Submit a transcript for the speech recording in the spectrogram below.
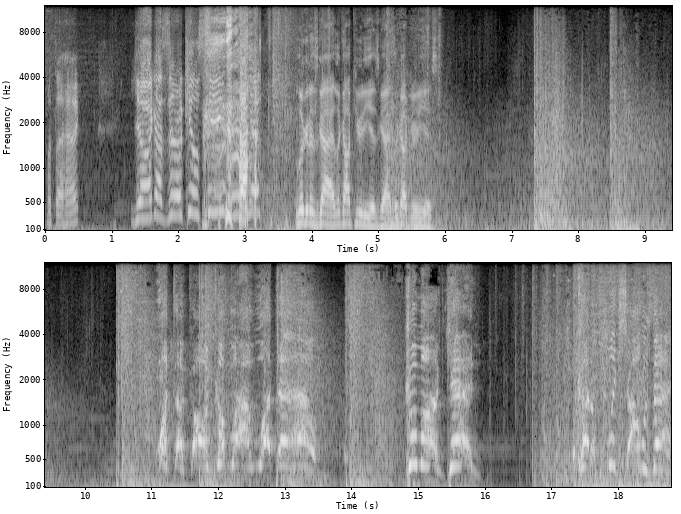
What the heck? Yo, I got zero kills, team. yes. Look at this guy. Look how cute he is, guys. Look how cute he is. Come on, Ken! What kind of flick shot was that?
